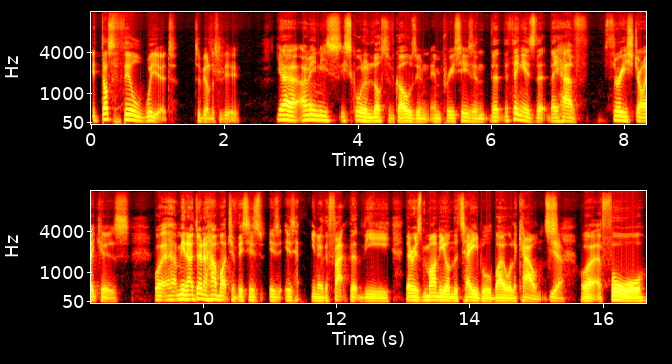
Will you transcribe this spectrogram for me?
it does feel weird, to be honest with you. Yeah, I mean he's he scored a lot of goals in in preseason. The the thing is that they have three strikers. Well, I mean, I don't know how much of this is is is you know the fact that the there is money on the table by all accounts. Yeah, or uh, for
